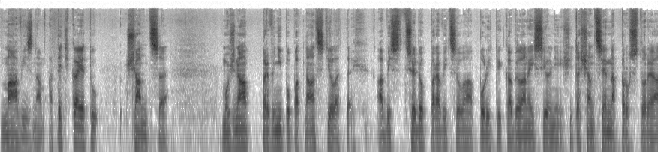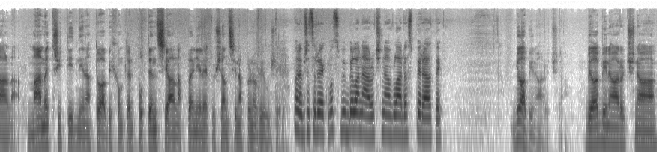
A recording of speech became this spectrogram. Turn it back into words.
Má význam. A teďka je tu šance, možná první po 15 letech, aby středopravicová politika byla nejsilnější. Ta šance je naprosto reálná. Máme tři týdny na to, abychom ten potenciál naplnili a tu šanci naplno využili. Pane předsedo, jak moc by byla náročná vláda s Piráty? Byla by náročná. Byla by náročná,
